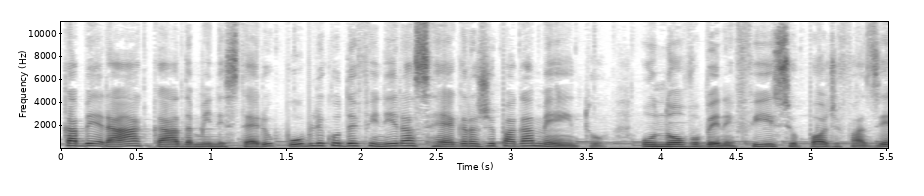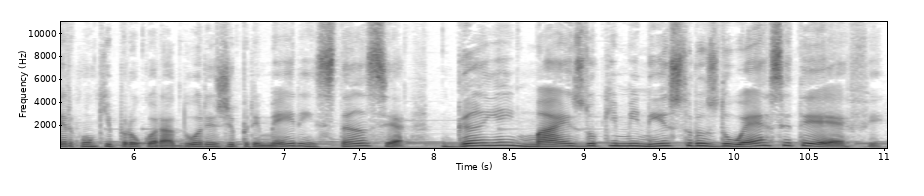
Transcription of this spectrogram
Caberá a cada Ministério Público definir as regras de pagamento. O novo benefício pode fazer com que procuradores de primeira instância ganhem mais do que ministros do STF.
